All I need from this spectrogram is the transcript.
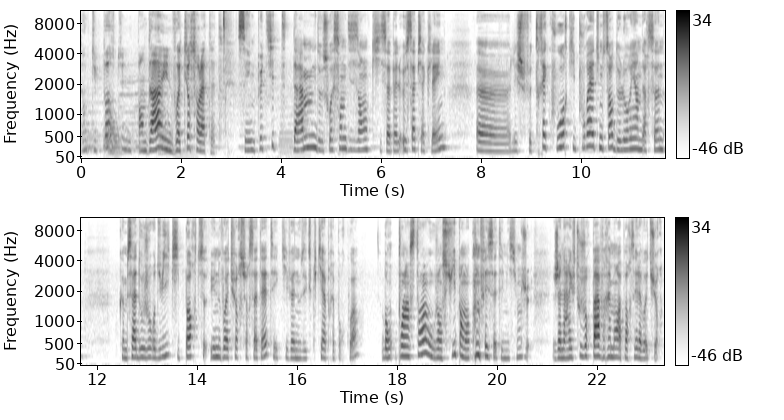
Donc tu portes une panda et une voiture sur la tête. C'est une petite dame de 70 ans qui s'appelle Eusapia Klein. Euh, les cheveux très courts, qui pourrait être une sorte de Laurie Anderson comme ça d'aujourd'hui qui porte une voiture sur sa tête et qui va nous expliquer après pourquoi. Bon, pour l'instant où j'en suis pendant qu'on fait cette émission, je, je n'arrive toujours pas vraiment à porter la voiture.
